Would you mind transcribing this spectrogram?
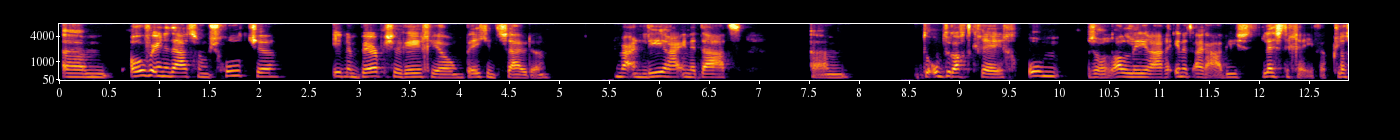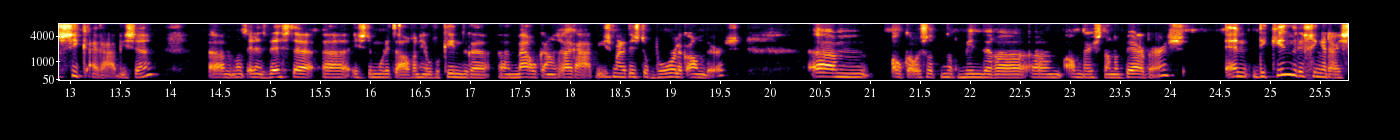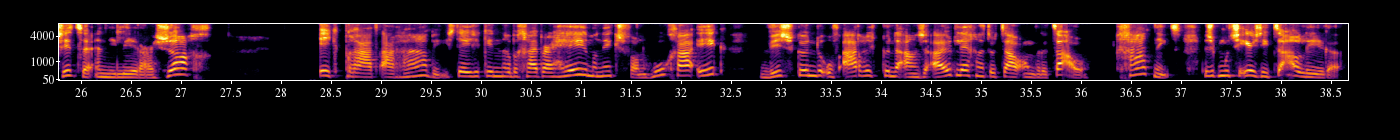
Um, over inderdaad zo'n schooltje in een Berberse regio, een beetje in het zuiden. Waar een leraar inderdaad um, de opdracht kreeg om, zoals alle leraren, in het Arabisch les te geven. Klassiek Arabisch, hè? Um, want in het Westen uh, is de moedertaal van heel veel kinderen uh, Marokkaans-Arabisch, maar dat is toch behoorlijk anders. Um, ook al is dat nog minder uh, um, anders dan het Berbers. En die kinderen gingen daar zitten en die leraar zag. Ik praat Arabisch. Deze kinderen begrijpen er helemaal niks van. Hoe ga ik wiskunde of aardrijkskunde aan ze uitleggen in een totaal andere taal? Gaat niet. Dus ik moet ze eerst die taal leren.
